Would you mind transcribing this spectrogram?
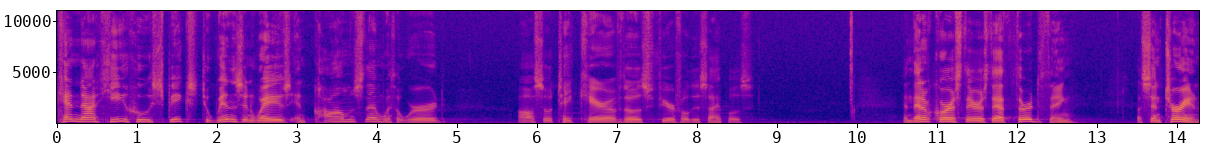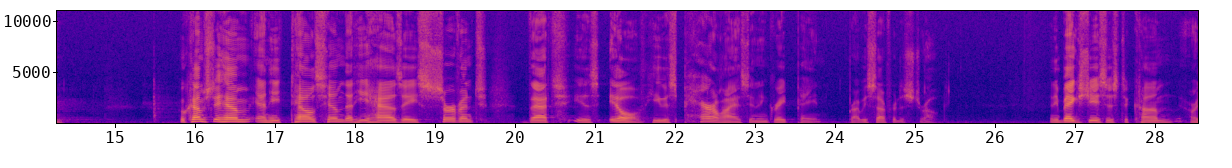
Cannot he who speaks to winds and waves and calms them with a word also take care of those fearful disciples? And then, of course, there's that third thing a centurion who comes to him and he tells him that he has a servant that is ill. He was paralyzed and in great pain, probably suffered a stroke. And he begs Jesus to come, or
